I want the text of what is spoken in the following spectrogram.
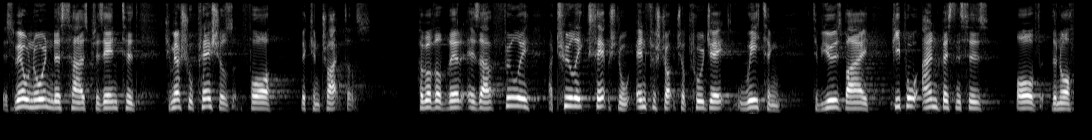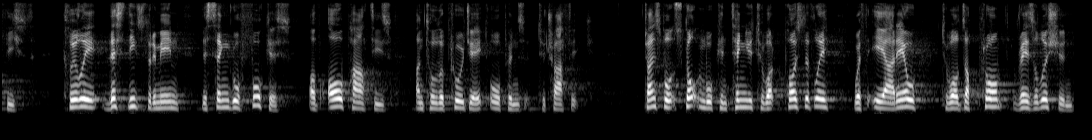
It's well known this has presented commercial pressures for the contractors. However, there is a, fully, a truly exceptional infrastructure project waiting to be used by people and businesses of the North East. Clearly, this needs to remain the single focus of all parties until the project opens to traffic. Transport Scotland will continue to work positively with ARL towards a prompt resolution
